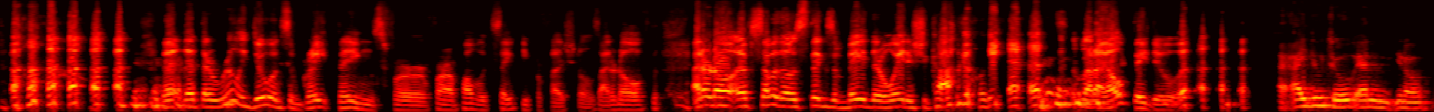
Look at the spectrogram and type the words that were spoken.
that, that they're really doing some great things for for our public safety professionals. I don't know if I don't know if some of those things have made their way to Chicago yet, but I hope they do. I do too, and you know,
